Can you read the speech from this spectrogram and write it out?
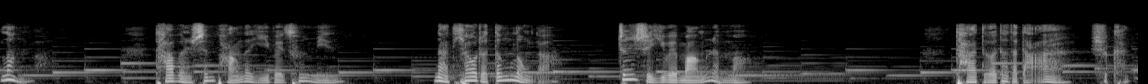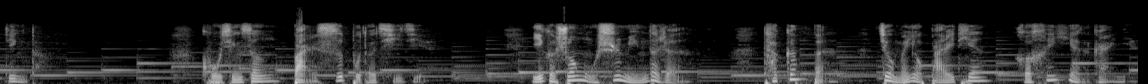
愣了，他问身旁的一位村民：“那挑着灯笼的，真是一位盲人吗？”他得到的答案。是肯定的。苦行僧百思不得其解：一个双目失明的人，他根本就没有白天和黑夜的概念，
